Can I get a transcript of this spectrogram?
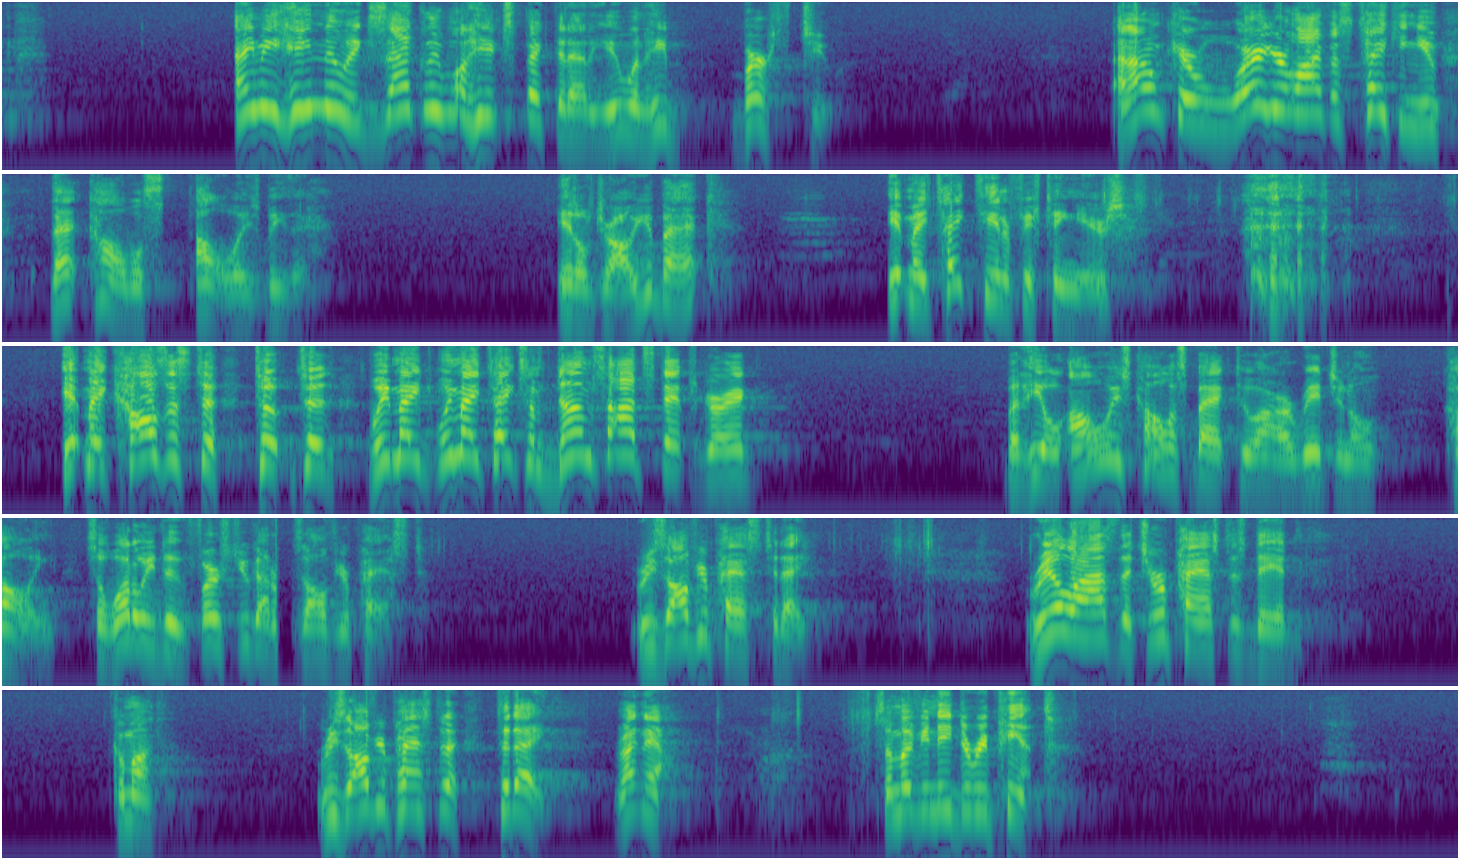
Amy, he knew exactly what he expected out of you when he birthed you. And I don't care where your life is taking you, that call will always be there. It'll draw you back. It may take 10 or 15 years. it may cause us to, to, to we, may, we may take some dumb side steps, Greg. But he'll always call us back to our original calling. So, what do we do? First, you got to resolve your past. Resolve your past today. Realize that your past is dead. Come on. Resolve your past today, right now. Some of you need to repent.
